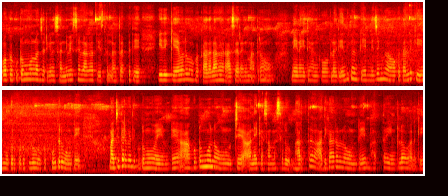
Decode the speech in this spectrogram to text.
ఒక కుటుంబంలో జరిగిన సన్నివేశంలాగా తీస్తున్నారు తప్పితే ఇది కేవలం ఒక కథలాగా రాశారని మాత్రం నేనైతే అనుకోవట్లేదు. ఎందుకంటే నిజంగా ఒక తల్లికి ముగ్గురు కొడుకులు ఒక కూతురు ఉంటే మధ్యతరగతి కుటుంబం అయి ఉంటే ఆ కుటుంబంలో వచ్చే అనేక సమస్యలు భర్త అధికారంలో ఉంటే భర్త ఇంట్లో వాళ్ళకి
